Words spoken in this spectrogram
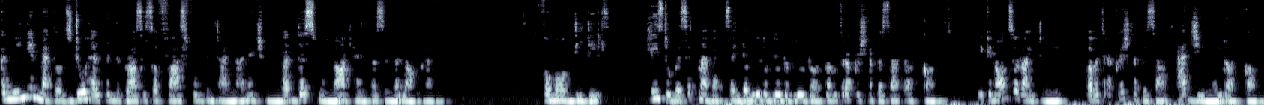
Convenient methods do help in the process of fast food and time management, but this will not help us in the long run. For more details, please do visit my website www.pavitrakrishnaprasad.com. You can also write to me pavitrakrishnaprasad at gmail.com.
